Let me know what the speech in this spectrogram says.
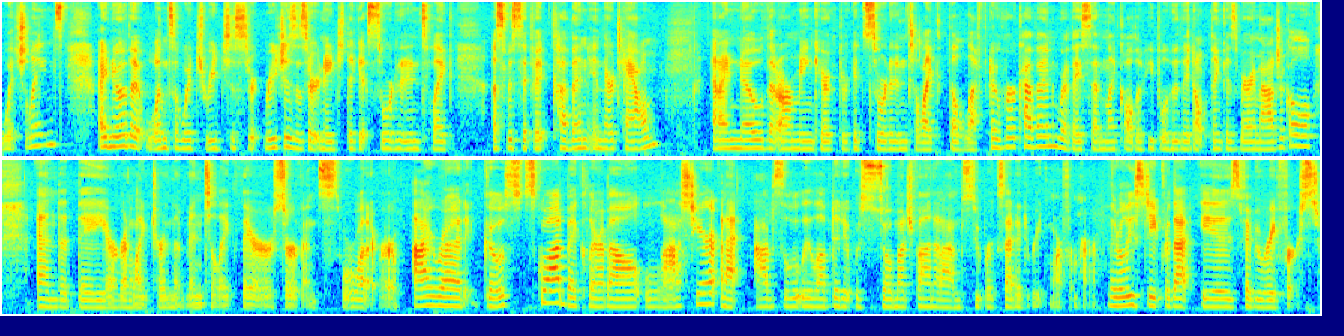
witchlings. I know that once a witch reaches, reaches a certain age, they get sorted into like a specific coven in their town and I know that our main character gets sorted into like the leftover coven where they send like all the people who they don't think is very magical and that they are gonna like turn them into like their servants or whatever. I read Ghost Squad by Claribel last year and I absolutely loved it. It was so much fun and I'm super excited to read more from her. The release date for that is February 1st.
